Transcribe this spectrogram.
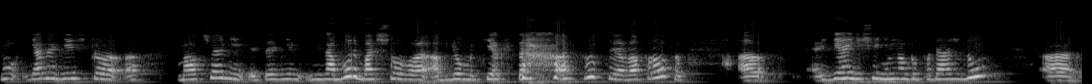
Ну, я надеюсь, что э, молчание – это не, не набор большого объема текста, а отсутствие вопросов. А, я еще немного подожду. А,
